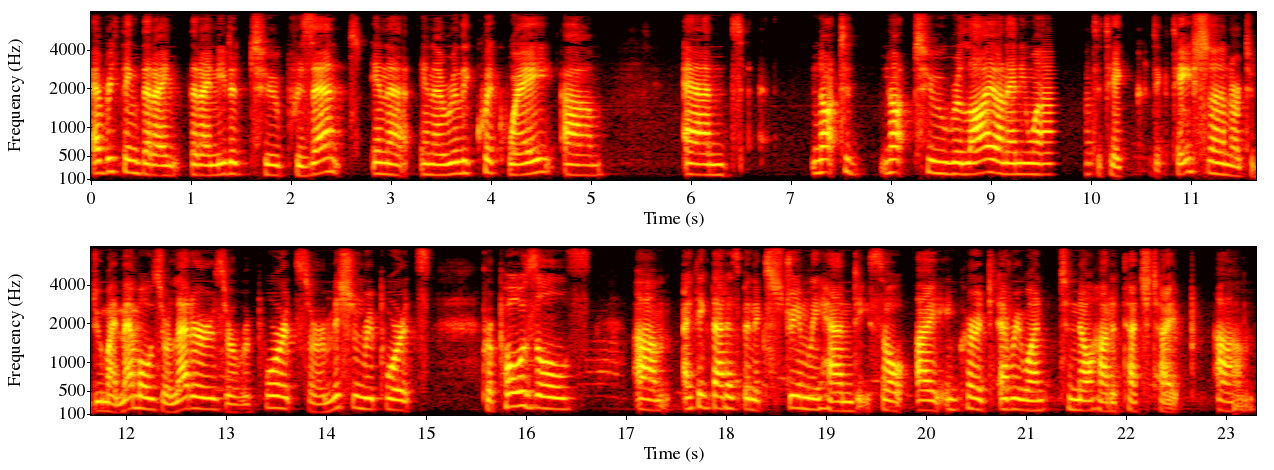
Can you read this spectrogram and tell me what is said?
everything that I that I needed to present in a in a really quick way, um, and not to not to rely on anyone to take dictation or to do my memos or letters or reports or mission reports, proposals. Um, I think that has been extremely handy. So I encourage everyone to know how to touch type um,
